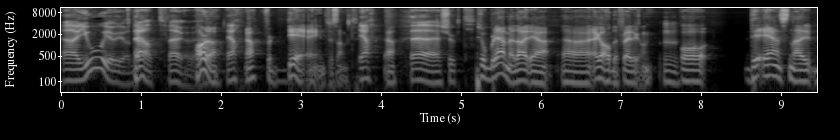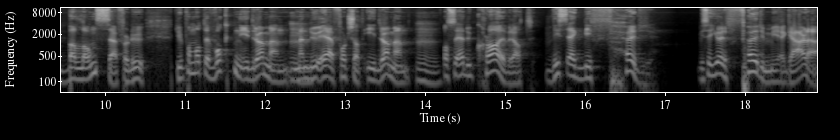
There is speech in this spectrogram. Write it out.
Uh, jo, jo, jo. Det har Ja. jeg hatt flere ganger. Har du det? Ja. For det er interessant. Ja, Ja. det er sjukt. Problemet der er uh, Jeg har hatt det flere ganger. Mm. Og det er en sånn her balanse, for du, du på en måte våkner i drømmen, Mm. men du er fortsatt i drømmen. Og så er du klar over at hvis jeg blir for Hvis jeg gjør for mye gale,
